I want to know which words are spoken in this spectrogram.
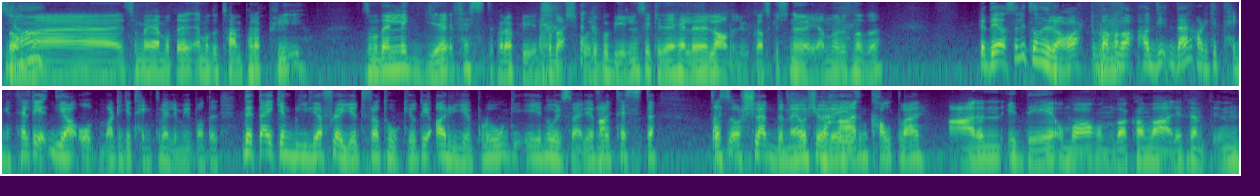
Som, eh, som jeg, måtte, jeg måtte ta en paraply. Så måtte jeg legge, feste paraplyen på dashbordet på bilen, så ikke det hele ladeluka skulle snø igjen når det snødde. Ja, Det er også litt sånn rart. Hva, hva, har de, der har de ikke tenkt helt. De har åpenbart ikke tenkt veldig mye på at dette er ikke en bil de har fløyet fra Tokyo til Arjeplog i Nord-Sverige for Nei. å teste. Og, og sladde med og kjøre i sånn kaldt vær. Det er en idé om hva Honda kan være i fremtiden,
